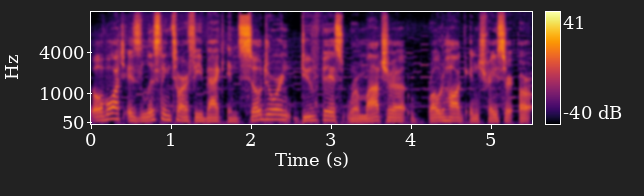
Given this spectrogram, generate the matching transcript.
So Overwatch is listening to our feedback and Sojourn, Doomfist, Ramattra, Roadhog, and Tracer are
